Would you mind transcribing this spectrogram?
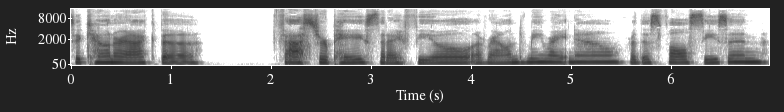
to counteract the faster pace that I feel around me right now for this fall season.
